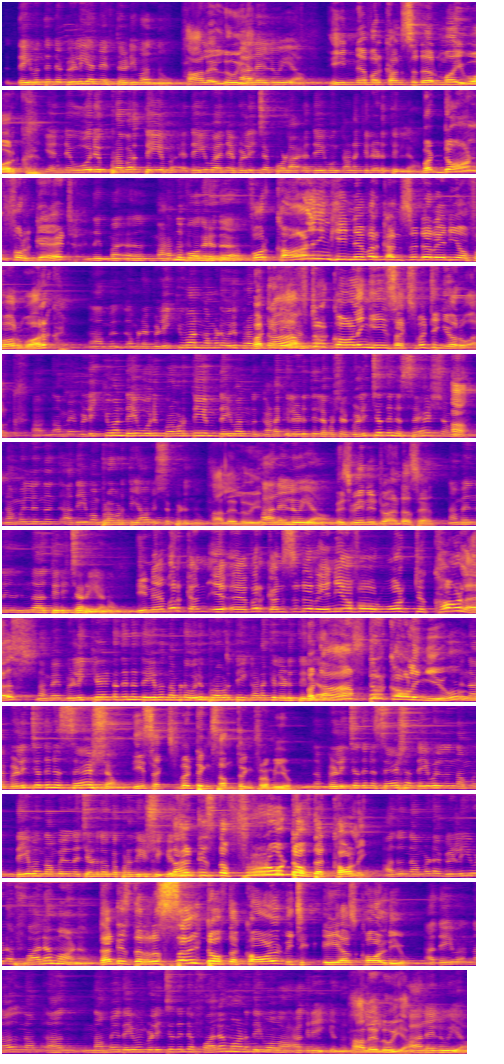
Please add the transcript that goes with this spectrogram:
ദൈവത്തിന്റെ വിളി എന്നെ തേടി വന്നു Hallelujah. Hallelujah He never considered my work. എന്റെ ഒരു പ്രവൃത്തിയും ദൈവം എന്നെ വിളിച്ചപ്പോൾ ആ ദൈവം കണക്കിലെടുത്തില്ല But don't forget, ഇന്ന് മ- ഏ, മറന്നു പോകരുത് for calling, he never considered any of our work. നമ്മളെ വിളിക്കുവാൻ നമ്മുടെ ഒരു പ്രവൃത്തി ദൈവം- after calling, he is expecting your work. ആ, നമ്മെ വിളിക്കുവാൻ ദൈവം ഒരു പ്രവൃത്തിയും ദൈവം കണക്കിലെടുത്തില്ല പക്ഷെ വിളിച്ചതിന് ശേഷം നമ്മിൽ നിന്ന് ദൈവം പ്രവൃത്തി ആവശ്യപ്പെടുന്നു Hallelujah. Hallelujah Which we need to understand. നമ്മ ഇന്ന് തിരിച്ചറിയണം He never con- ever consider any of our work to call us. നമ്മെ വിളിക്കേണ്ടതിന് ദൈവം നമ്മുടെ ഒരു പ്രവൃത്തിയും But after calling you, എന്നാൽ വിളിച്ചതിന് ശേഷം he is expecting something from you. വിളിച്ചതിന് ശേഷം ദൈവം ദൈവം നമ്മിൽ നിന്ന് ചിലതൊക്കെ പ്രതീക്ഷിക്കുന്നു That is the fruit of that calling. അത് നമ്മുടെ വിളിയുടെ ഫലമാണ് That is the result of the call which he has called you. ആ ദൈവം ന- ന- ആ നമ്മെ ദൈവം വിളിച്ചതിന്റെ ഫലമാണ് ദൈവം ആഗ്രഹിക്കുന്നത് Hallelujah. Hallelujah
